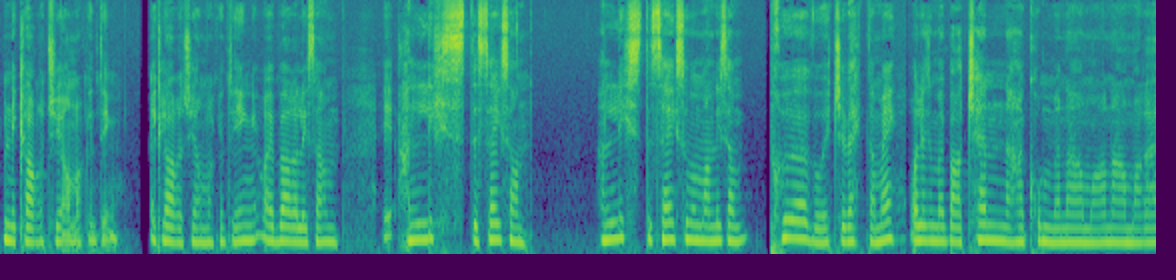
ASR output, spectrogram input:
men jeg klarer ikke å gjøre noen ting. Jeg klarer ikke å gjøre noen ting, og jeg bare liksom jeg, Han lister seg sånn. Han lister seg som om han liksom prøver å ikke vekke meg. Og liksom jeg bare kjenner han kommer nærmere og nærmere,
